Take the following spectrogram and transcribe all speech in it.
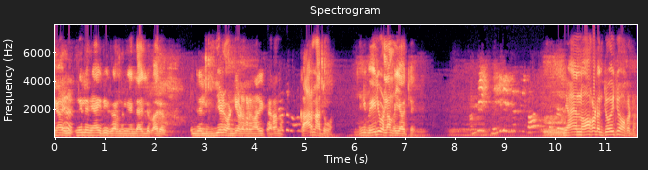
ഞാൻ ഇന്നില്ല ഞാൻ ഇതിൽ കയറണില്ല എന്റെ അതിൽ വണ്ടി അവിടെ കിടക്കണം അതിൽ കയറാൻ കാറിനകത്ത് പോകാം ഇനി വെയിൽ കൊള്ളാൻ വയ്യാവത്തെ ഞാൻ നോക്കട്ടെ ചോദിച്ചു നോക്കട്ടെ.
